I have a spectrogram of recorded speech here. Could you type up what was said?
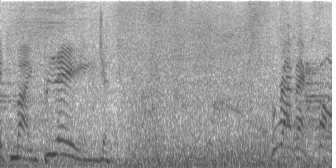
With my blade. Rapid fire!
